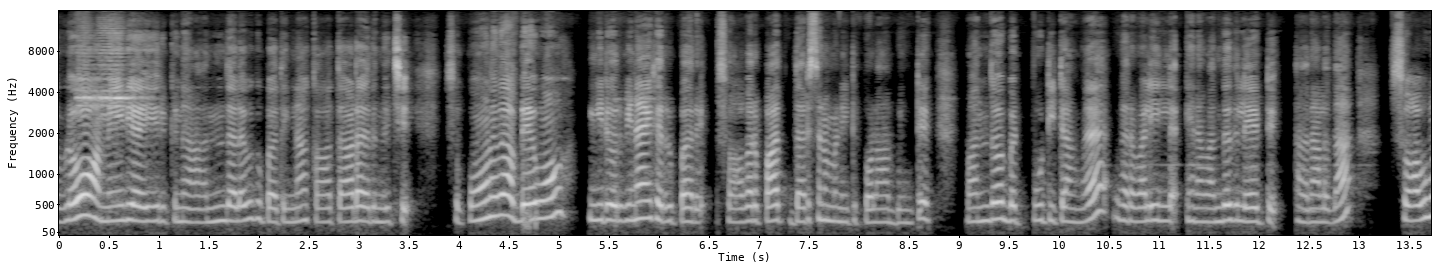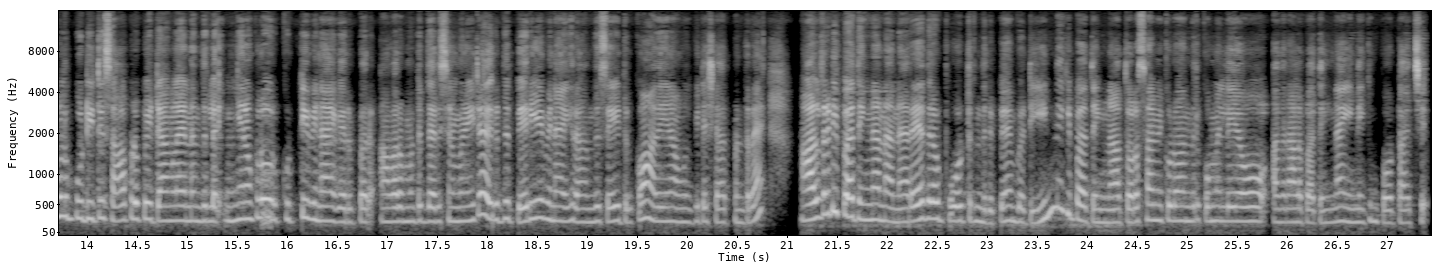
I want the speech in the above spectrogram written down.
எவ்வளோ அமைதியாக இருக்குன்னு அந்த அளவுக்கு பார்த்தீங்கன்னா காத்தாட இருந்துச்சு. ஸோ போனதும் அப்படியேவும் இங்கிட்டு ஒரு விநாயகர் இருப்பாரு. ஸோ அவரை பார்த்து தரிசனம் பண்ணிட்டு போகலாம் அப்படின்ட்டு வந்தோம். பட் பூட்டிட்டாங்க. வேற வழி இல்லை. ஏன்னா வந்தது லேட்டு அதனால தான் ஸோ அவங்களும் பூட்டிட்டு சாப்பிட போயிட்டாங்களா என்னது இல்லை இங்கனக்குள்ள ஒரு குட்டி விநாயகர் இருப்பார். அவரை மட்டும் தரிசனம் பண்ணிட்டு அதுக்கடுத்து பெரிய விநாயகர் அந்த சைடு இருக்கும். அதையும் நான் உங்ககிட்ட ஷேர் பண்றேன். ஆல்ரெடி பாத்தீங்கன்னா நான் நிறைய தடவை போட்டிருந்திருப்பேன். பட் இன்னைக்கு பாத்தீங்கன்னா துரசாமி கூட வந்திருக்கோம் இல்லையோ அதனால பாத்தீங்கன்னா இன்னைக்கும் போட்டாச்சு.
